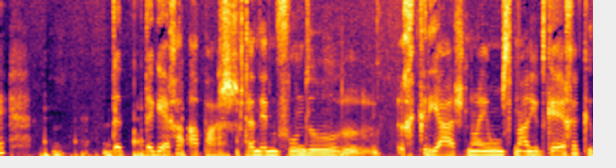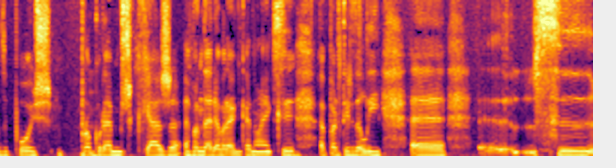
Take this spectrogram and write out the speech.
é da, da guerra à paz. Portanto, é no fundo eh, recriar, não é, um cenário de guerra que depois procuramos que haja a bandeira branca, não é? Que Sim. a partir dali uh, uh, se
